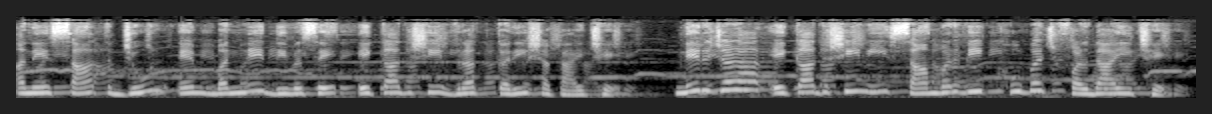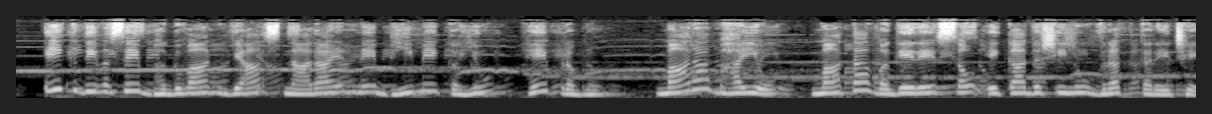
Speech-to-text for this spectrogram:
અને સાત જૂન એમ બંને દિવસે એકાદશી વ્રત કરી શકાય છે. નિર્જળા એકાદશીની સાંભળવી ખૂબ જ ફળદાયી છે. એક દિવસે ભગવાન વ્યાસ નારાયણને ભીમે કહ્યું, હે પ્રભુ, મારા ભાઈઓ, માતા વગેરે સૌ એકાદશીનું વ્રત કરે છે.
